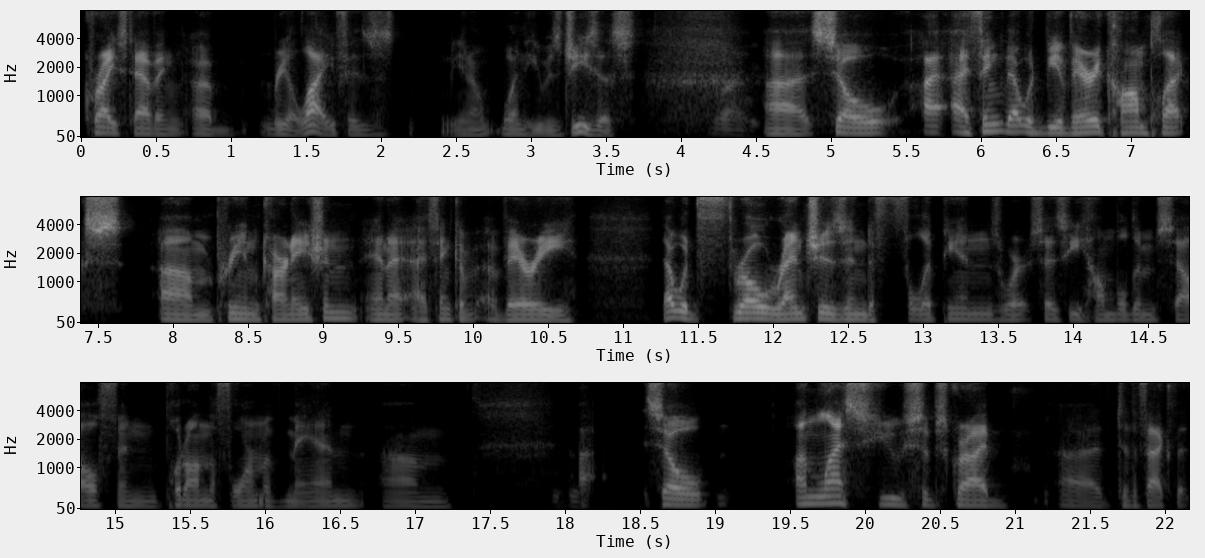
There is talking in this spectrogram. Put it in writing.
Christ having a real life is you know when he was Jesus. Right. Uh, so I, I, think that would be a very complex um, pre-incarnation, and I, I think a, a, very that would throw wrenches into Philippians where it says he humbled himself and put on the form of man. Um, mm-hmm. uh, so unless you subscribe uh, to the fact that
